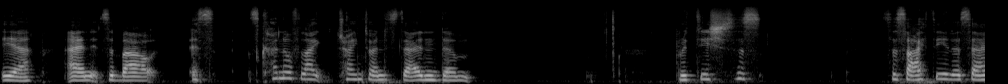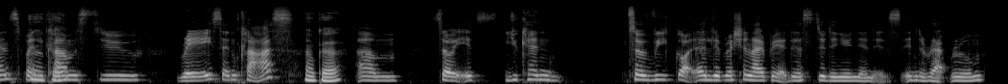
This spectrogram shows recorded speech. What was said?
Yeah, and it's about it's it's kind of like trying to understand um, British society in a sense when it comes to race and class. Okay. Um, so it's you can. So we've got a liberation library at the student union. It's in the rep room,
